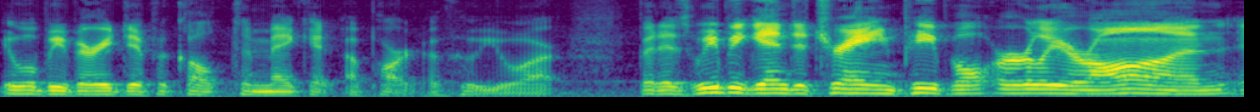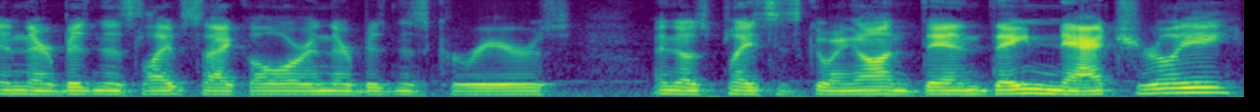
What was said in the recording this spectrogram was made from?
it will be very difficult to make it a part of who you are. But as we begin to train people earlier on in their business life cycle or in their business careers, and those places going on, then they naturally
